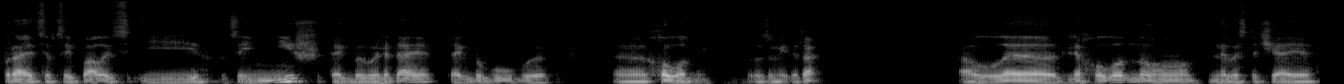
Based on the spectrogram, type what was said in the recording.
впирається в цей палець, і цей ніж так би виглядає, так би був би е, холодний. Розумієте, так? Але для холодного не вистачає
